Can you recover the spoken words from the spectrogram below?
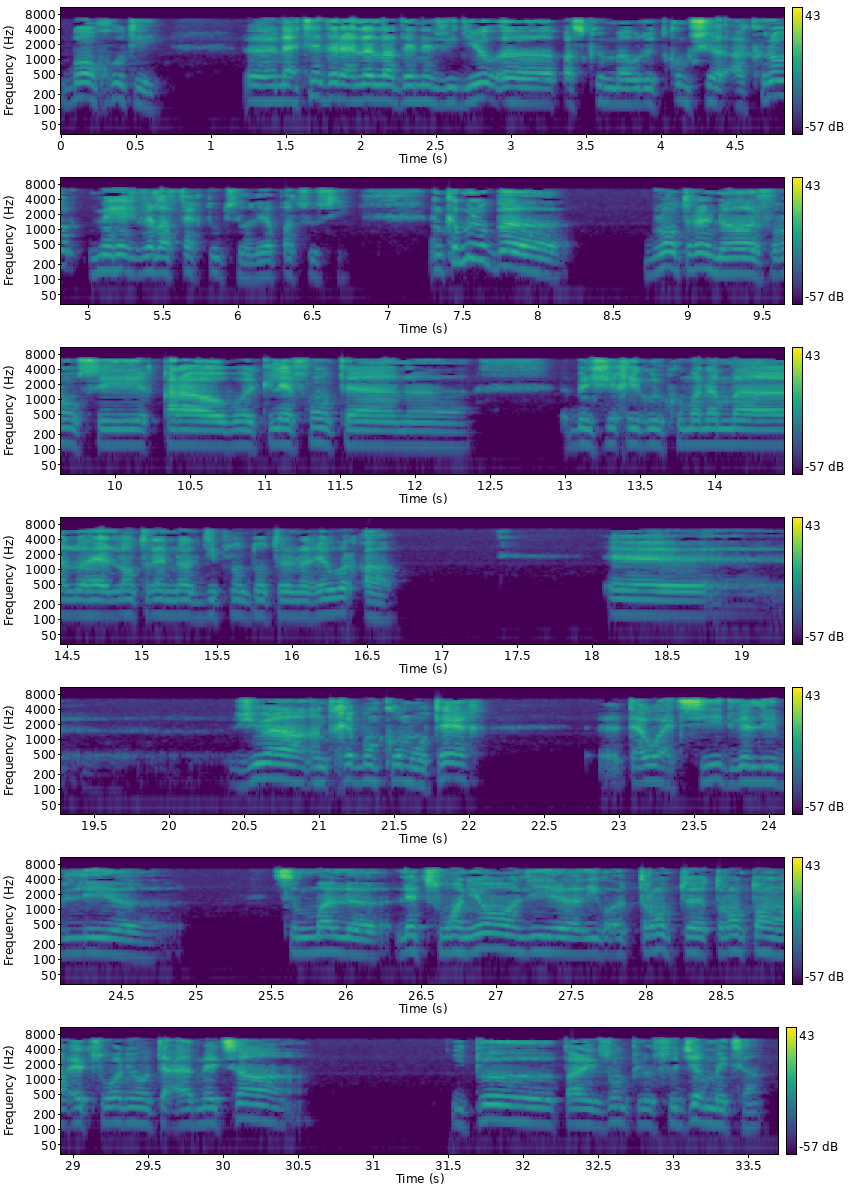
بون خوتي أه نعتذر على لا دينير فيديو أه باسكو ما وريتكمش اكرور مي في لا فيغ توت سول يا با سوسي نكملو ب بلونترينور فرونسي قراو كلير فونتان بن شيخ يقول لكم أنا ما لونترينور ديبلوم دونترينور غير ورقه جي ان تري بون كومونتير تاع واحد السيد قال لي بلي تسمى l'aide-soignant اللي يقعد 30 30 ans aide-soignant تاع médecin il peut par exemple se dire médecin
